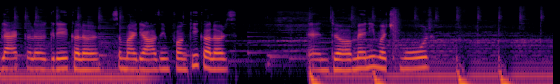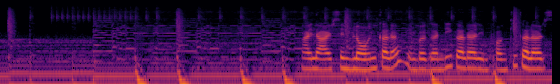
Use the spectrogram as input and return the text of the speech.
black color gray color some ideas in funky colors and uh, many much more. Highlights in blonde color in burgundy color in funky colors.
